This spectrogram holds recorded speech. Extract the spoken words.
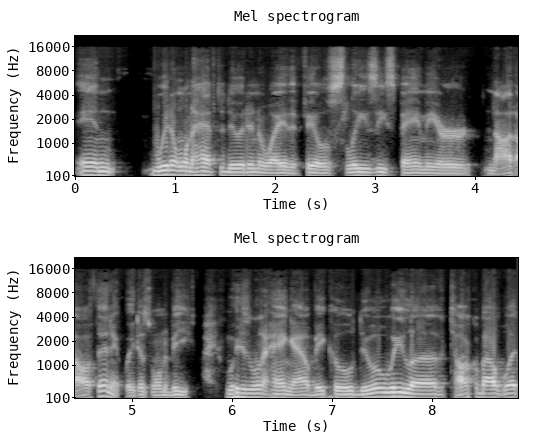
And we don't want to have to do it in a way that feels sleazy, spammy, or not authentic. We just want to be, we just want to hang out, be cool, do what we love, talk about what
